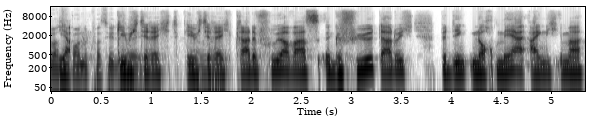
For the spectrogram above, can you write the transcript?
was ja, vorne passiert. Gebe ich dir recht, gebe ich dir also recht. Gerade früher war es äh, gefühlt dadurch bedingt noch mehr eigentlich immer,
